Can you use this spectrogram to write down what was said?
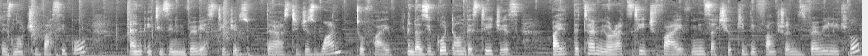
is not reversible and it is in various stages. There are stages one to five. And as you go down the stages, by the time you're at stage five, means that your kidney function is very little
